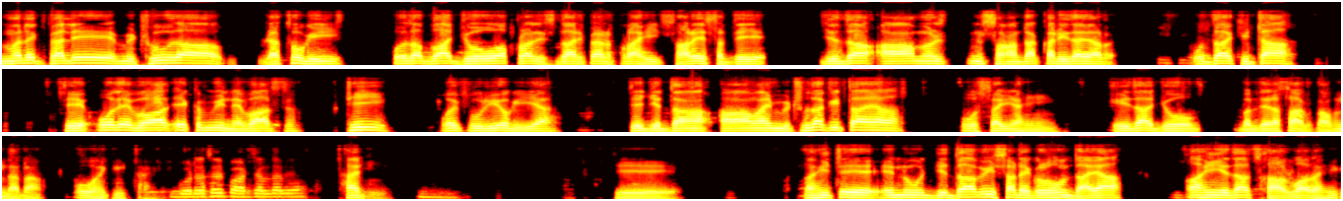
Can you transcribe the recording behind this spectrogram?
ਮਤਲਬ ਪਹਿਲੇ ਮਿੱਠੂ ਦਾ ਡੈਥ ਹੋ ਗਈ ਉਹਦਾ ਬਾਅਦ ਜੋ ਆਪਣਾ ਰਿਸ਼ਤੇਦਾਰ ਭੈਣ ਭਰਾ ਸੀ ਸਾਰੇ ਸੱਦੇ ਜਿੱਦਾਂ ਆਮ ਇਨਸਾਨ ਦਾ ਕਰੀਦਾ ਯਾਰ ਉਦਾਂ ਕੀਤਾ ਤੇ ਉਹਦੇ ਬਾਅਦ ਇੱਕ ਮਹੀਨੇ ਬਾਅਦ ਠੀਕ ਉਹ ਪੂਰੀ ਹੋ ਗਈ ਆ ਤੇ ਜਿੱਦਾਂ ਆਮ ਅਸੀਂ ਮਿੱਠੂ ਦਾ ਕੀਤਾ ਆ ਉਸ ਹੀ। ਅਸੀਂ ਇਹਦਾ ਜੋ ਬੰਦੇ ਦਾ ਹਿਸਾਬ ਕਿਤਾਬ ਹੁੰਦਾ ਨਾ ਉਹ ਅਸੀਂ ਕੀਤਾ ਗੁਰਦੁਆਰਾ ਸਾਹਿਬ ਪਾਠ ਚੱਲਦਾ ਪਿਆ? ਹਾਂਜੀ। ਤੇ ਅਸੀਂ ਤੇ ਇਹਨੂੰ ਜਿੱਦਾਂ ਵੀ ਸਾਡੇ ਕੋਲ ਹੁੰਦਾ ਆ ਅਸੀਂ ਇਹਦਾ ਸਾਲ ਬਾਅਦ ਅਸੀਂ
